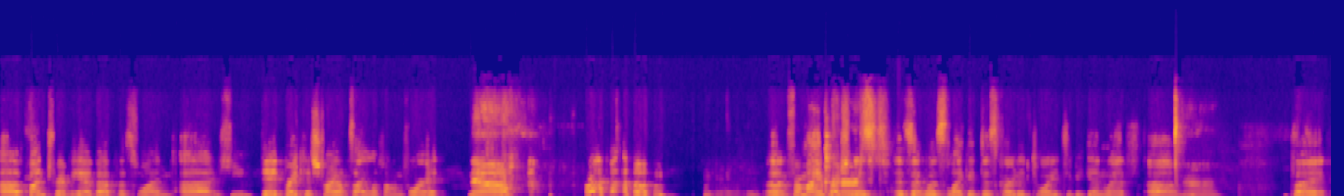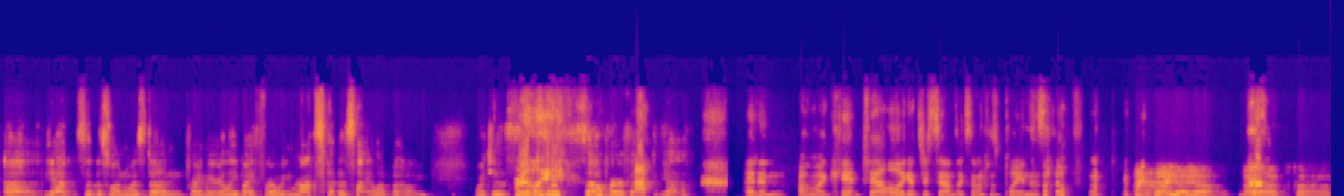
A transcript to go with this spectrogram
uh fun trivia about this one uh he did break his child xylophone for it no. um, uh, from my impression is, is it was like a discarded toy to begin with um Oh. but uh yeah so this one was done primarily by throwing rocks at a xylophone which is Really? so perfect yeah I didn't. Oh, I can't tell. Like it just sounds like someone was playing the xylophone. yeah, yeah. No, that's uh,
